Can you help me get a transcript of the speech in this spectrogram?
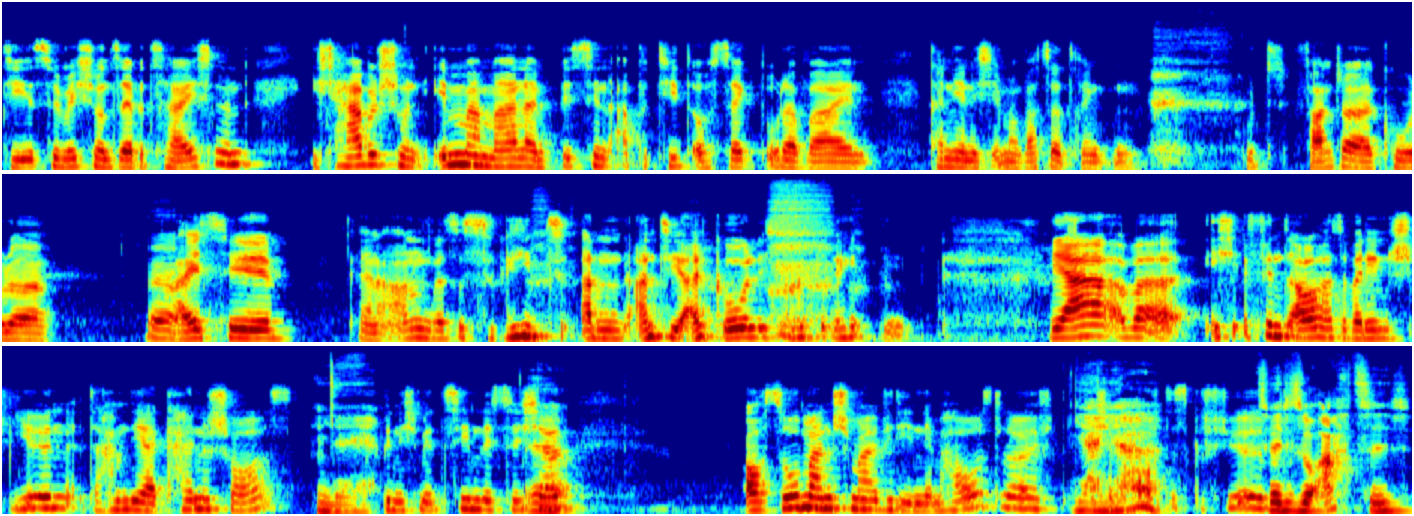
die ist für mich schon sehr bezeichnend. Ich habe schon immer mal ein bisschen Appetit auf Sekt oder Wein. Kann ja nicht immer Wasser trinken. Gut, Fanta, Cola, Ja. Eistee, keine Ahnung, was es so gibt an antialkoholischen Getränken. Ja, aber ich finde auch, also bei den Spielen, da haben die ja keine Chance Nee. bin ich mir ziemlich sicher. Ja. Auch so manchmal, wie die in dem Haus läuft. Ja, ich ja. habe auch das Gefühl, wäre die so 80.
